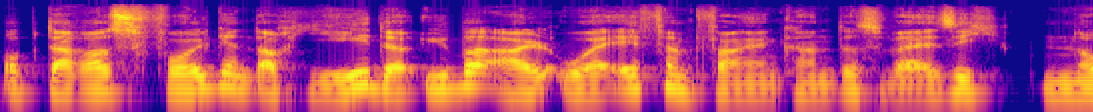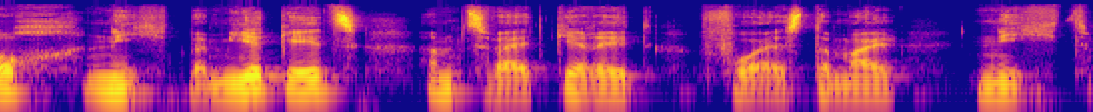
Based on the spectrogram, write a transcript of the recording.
Ob daraus folgend auch jeder überall ORF empfangen kann, das weiß ich noch nicht. Bei mir geht's am Zweitgerät vorerst einmal nicht.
